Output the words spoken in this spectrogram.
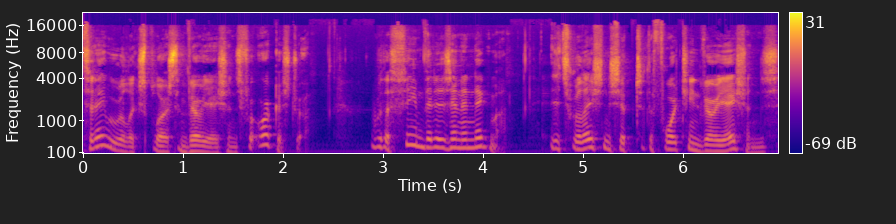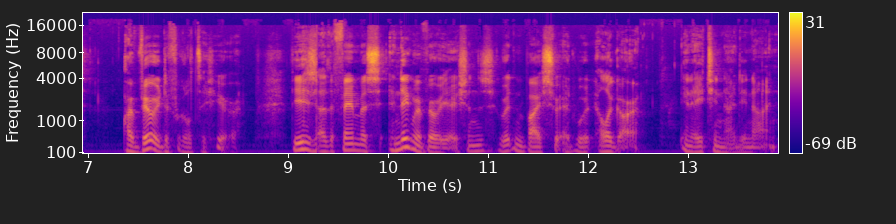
But today we will explore some variations for orchestra, with a theme that is an enigma. Its relationship to the 14 variations are very difficult to hear. These are the famous Enigma variations written by Sir Edward Elgar in 1899.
